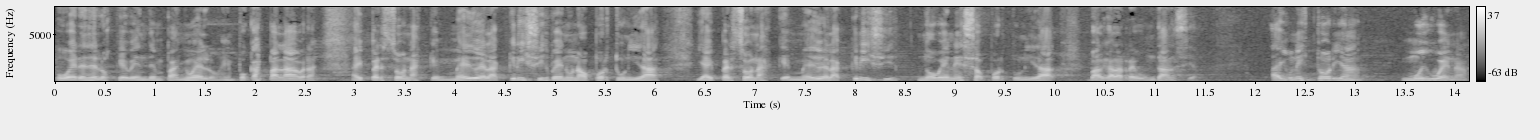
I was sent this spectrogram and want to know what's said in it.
o eres de los que venden pañuelos. En pocas palabras, hay personas que en medio de la crisis ven una oportunidad y hay personas que en medio de la crisis no ven esa oportunidad, valga la redundancia. Hay una historia muy buena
